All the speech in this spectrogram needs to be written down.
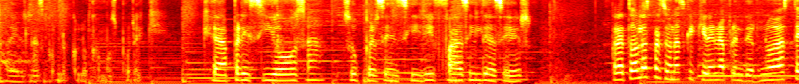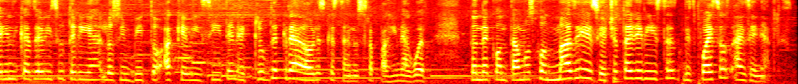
A ver, las la colocamos por aquí. Queda preciosa, súper sencilla y fácil de hacer. Para todas las personas que quieren aprender nuevas técnicas de bisutería, los invito a que visiten el Club de Creadores que está en nuestra página web, donde contamos con más de 18 talleristas dispuestos a enseñarles.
